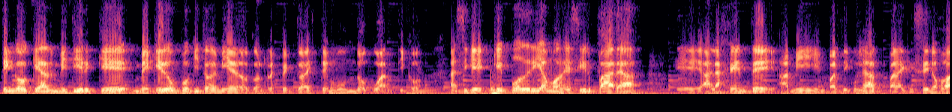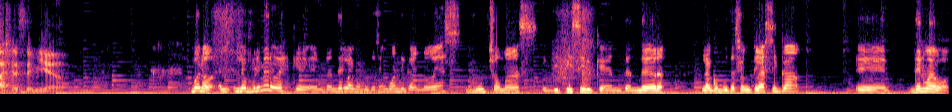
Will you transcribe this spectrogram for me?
tengo que admitir que me quedó un poquito de miedo con respecto a este mundo cuántico. Así que, ¿qué podríamos decir para eh, a la gente, a mí en particular, para que se nos vaya ese miedo? Bueno, lo primero es que entender la computación cuántica no es mucho más difícil que entender la computación clásica. Eh, de nuevo,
